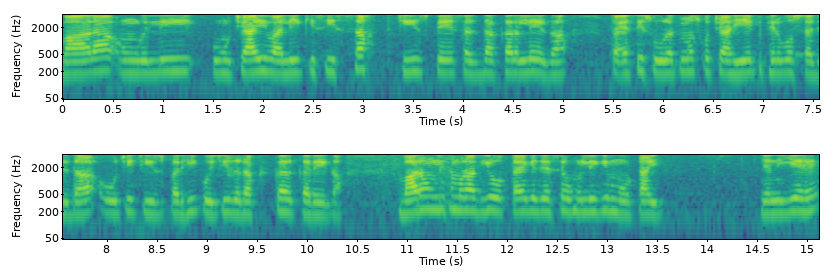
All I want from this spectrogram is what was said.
बारह उंगली ऊंचाई वाली किसी सख्त चीज़ पे सजदा कर लेगा तो ऐसी सूरत में उसको चाहिए कि फिर वो सजदा ऊँची चीज़ पर ही कोई चीज़ रख कर करेगा। बारह उंगली से मुराद ये होता है कि जैसे उंगली की मोटाई, यानी ये है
